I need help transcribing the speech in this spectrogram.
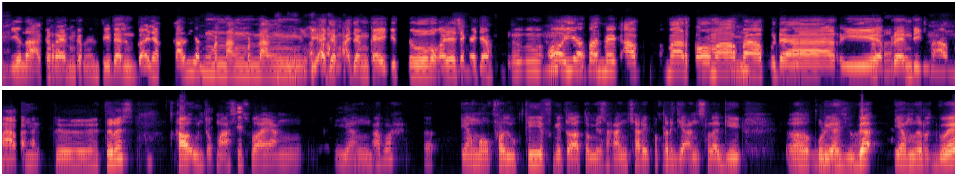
gila keren-keren sih dan banyak kali yang menang-menang di ajang-ajang kayak gitu. Pokoknya cek aja. Uh, Oh iya Pan Make Up Mart. Oh maaf maaf udah dari branding maaf maaf. gitu terus kalau untuk mahasiswa yang yang apa eh, yang mau produktif gitu atau misalkan cari pekerjaan selagi eh, kuliah juga yang menurut gue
